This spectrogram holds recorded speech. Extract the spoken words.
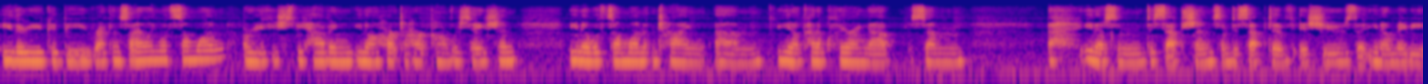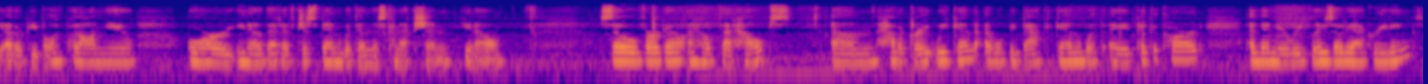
either you could be reconciling with someone or you could just be having, you know, a heart to heart conversation, you know, with someone and trying, um, you know, kind of clearing up some, you know, some deception, some deceptive issues that, you know, maybe other people have put on you or, you know, that have just been within this connection, you know. So, Virgo, I hope that helps. Um, have a great weekend. I will be back again with a pick a card and then your weekly zodiac readings.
